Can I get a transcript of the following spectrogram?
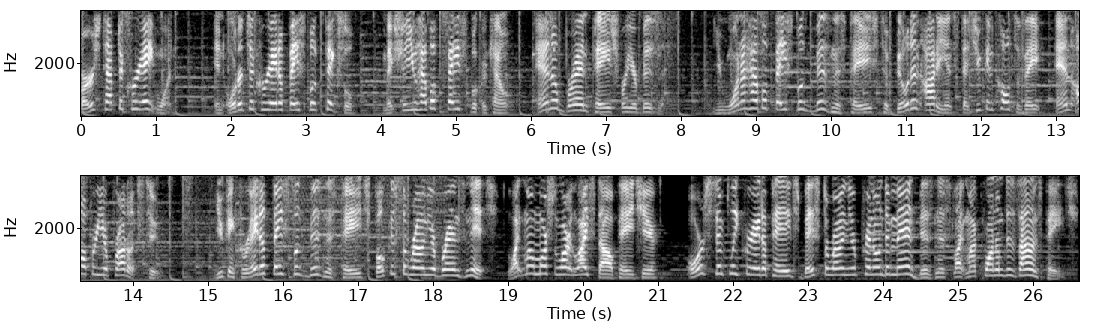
first have to create one. In order to create a Facebook Pixel, make sure you have a Facebook account and a brand page for your business. You want to have a Facebook business page to build an audience that you can cultivate and offer your products to. You can create a Facebook business page focused around your brand's niche, like my martial art lifestyle page here, or simply create a page based around your print on demand business like my quantum designs page.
